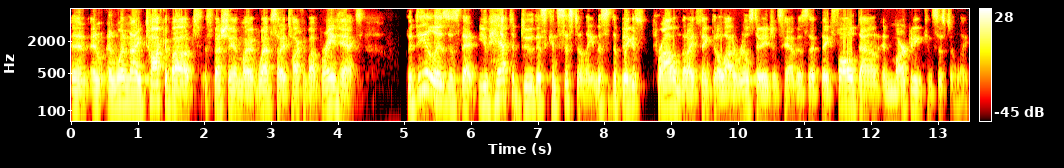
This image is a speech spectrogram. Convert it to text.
And, and, and when I talk about, especially on my website, I talk about brain hacks. The deal is, is that you have to do this consistently. And this is the biggest problem that I think that a lot of real estate agents have is that they fall down in marketing consistently.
